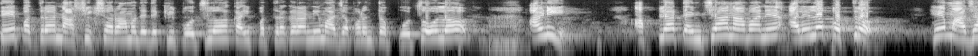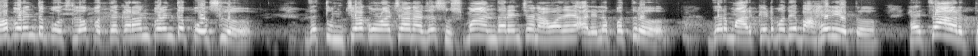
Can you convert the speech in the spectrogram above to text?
ते पत्र नाशिक शहरामध्ये देखील पोचलं काही पत्रकारांनी माझ्यापर्यंत पोचवलं आणि आपल्या त्यांच्या नावाने आलेलं पत्र हे माझ्यापर्यंत पोचलं पत्रकारांपर्यंत पोचलं. जर तुमच्या कोणाच्या ना जर सुषमा अंधारेंच्या नावाने आलेलं पत्र जर मार्केटमध्ये बाहेर येतं ह्याचा अर्थ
